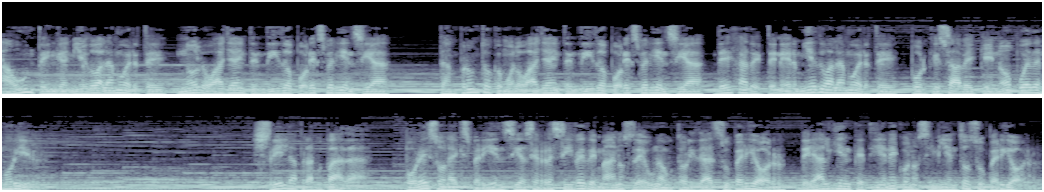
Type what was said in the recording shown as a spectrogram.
aún tenga miedo a la muerte, no lo haya entendido por experiencia, tan pronto como lo haya entendido por experiencia, deja de tener miedo a la muerte, porque sabe que no puede morir. Srila Prabhupada por eso la experiencia se recibe de manos de una autoridad superior, de alguien que tiene conocimiento superior.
